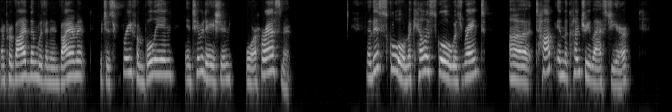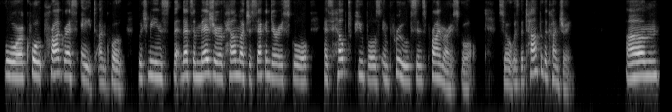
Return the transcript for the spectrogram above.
and provide them with an environment which is free from bullying, intimidation, or harassment. Now, this school, Michaela School, was ranked uh, top in the country last year for, quote, progress eight, unquote, which means that that's a measure of how much a secondary school has helped pupils improve since primary school. So it was the top of the country. Um,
